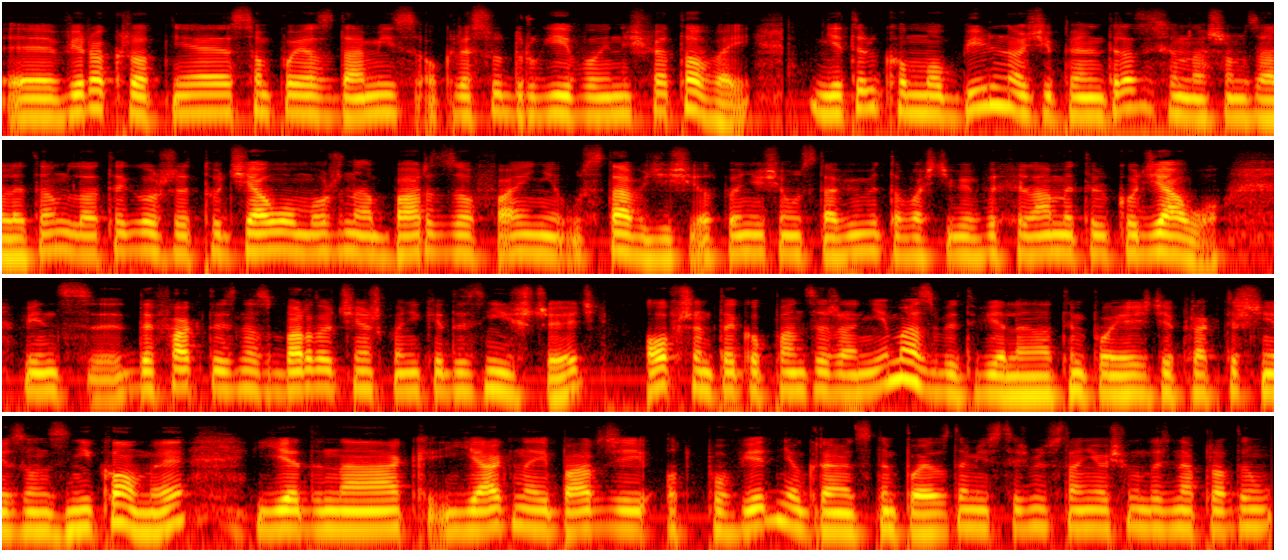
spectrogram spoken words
e, wielokrotnie są pojazdami z okresu II wojny światowej. Nie tylko mobilność i penetracja są naszą zaletą, dlatego że to działo można bardzo fajnie ustawić. Jeśli odpowiednio się ustawimy, to właściwie wychylamy tylko działo, więc e, de facto jest nas bardzo ciężko niekiedy zniszczyć. Owszem, tego pancerza nie ma zbyt wiele na tym pojeździe, praktycznie jest on znikomy, jednak jak najbardziej odpowiednio grając tym pojazdem jesteśmy w stanie osiągnąć naprawdę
